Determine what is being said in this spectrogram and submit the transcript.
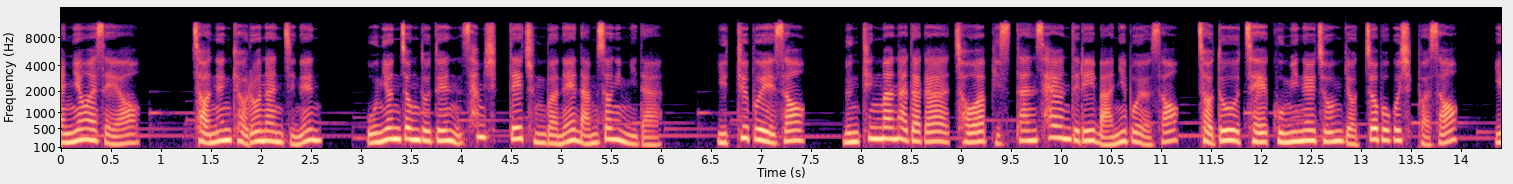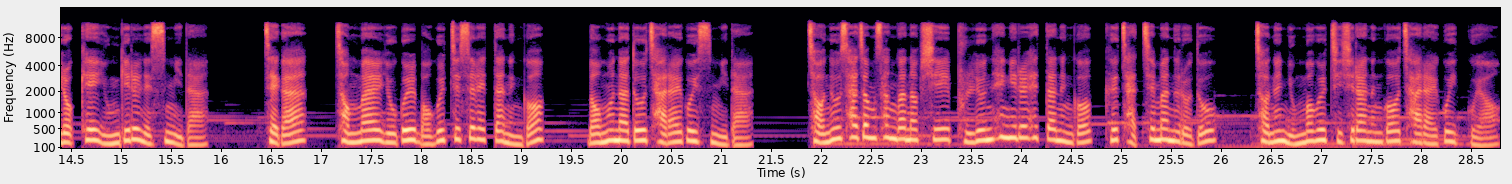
안녕하세요. 저는 결혼한 지는 5년 정도 된 30대 중반의 남성입니다. 유튜브에서 눈팅만 하다가 저와 비슷한 사연들이 많이 보여서 저도 제 고민을 좀 여쭤보고 싶어서 이렇게 용기를 냈습니다. 제가 정말 욕을 먹을 짓을 했다는 것 너무나도 잘 알고 있습니다. 전후 사정 상관없이 불륜 행위를 했다는 것 그 자체만으로도 저는 욕먹을 짓이라는 거 잘 알고 있고요.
